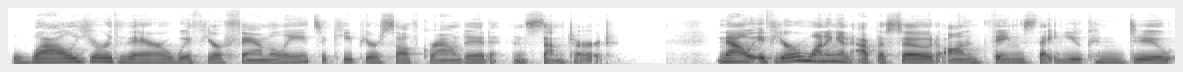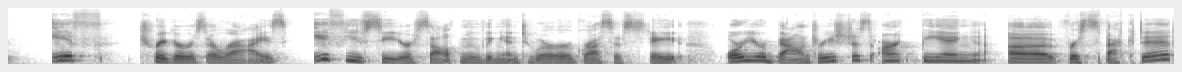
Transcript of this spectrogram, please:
while you're there with your family to keep yourself grounded and centered. Now, if you're wanting an episode on things that you can do if triggers arise, if you see yourself moving into a regressive state or your boundaries just aren't being uh, respected,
